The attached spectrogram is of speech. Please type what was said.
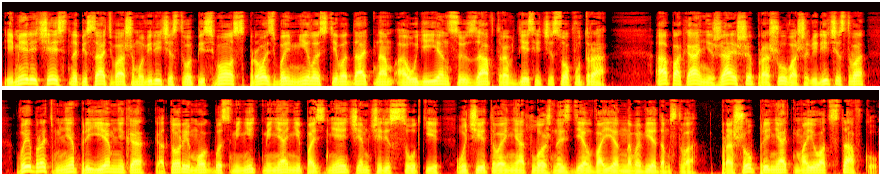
имели честь написать вашему величеству письмо с просьбой милостиво дать нам аудиенцию завтра в 10 часов утра. А пока нижайше прошу ваше величество выбрать мне преемника, который мог бы сменить меня не позднее, чем через сутки, учитывая неотложность дел военного ведомства. Прошу принять мою отставку»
